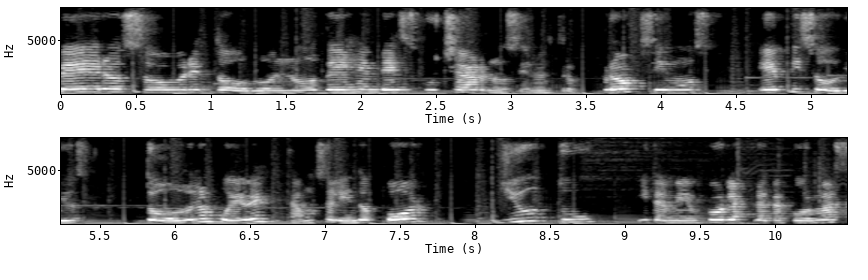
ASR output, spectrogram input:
Pero sobre todo, no dejen de escucharnos en nuestros próximos episodios todos los jueves estamos saliendo por YouTube y también por las plataformas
